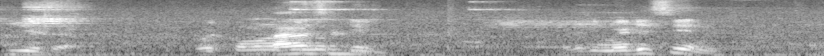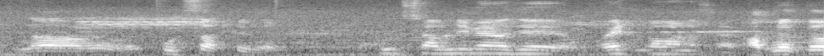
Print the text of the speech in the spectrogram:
কি এটা? ওয়েট কমানোর জন্য এটা কি মেডিসিন না ফুড সাপ্লিমেন্ট ফুড সাপ্লিমেন্ট যে ওয়েট কমানো স্যার। আপনি তো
